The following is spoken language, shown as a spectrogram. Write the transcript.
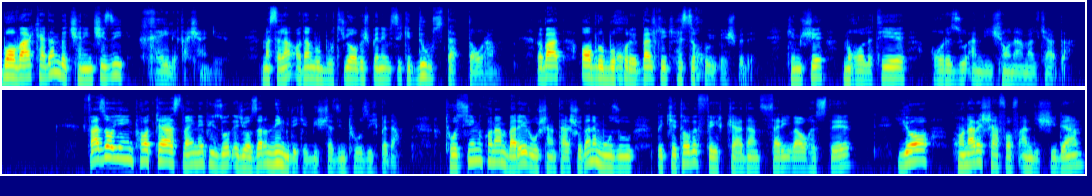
باور کردن به چنین چیزی خیلی قشنگه. مثلا آدم رو بطری آبش بنویسه که دوستت دارم و بعد آب رو بخوره بلکه یک حس خوبی بهش بده که میشه مقالطه آرزو اندیشان عمل کردن. فضای این پادکست و این اپیزود اجازه رو نمیده که بیش از این توضیح بدم. توصیه می‌کنم برای روشنتر شدن موضوع به کتاب فکر کردن سریع و آهسته یا هنر شفاف اندیشیدن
